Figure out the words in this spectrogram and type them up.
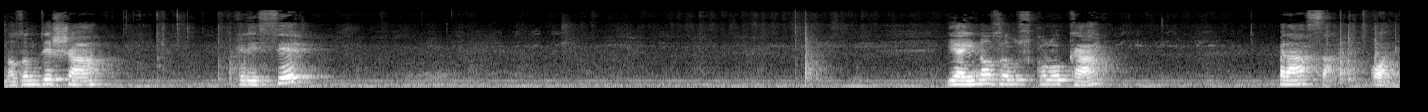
Nós vamos deixar crescer. E aí nós vamos colocar para assar. Olha.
